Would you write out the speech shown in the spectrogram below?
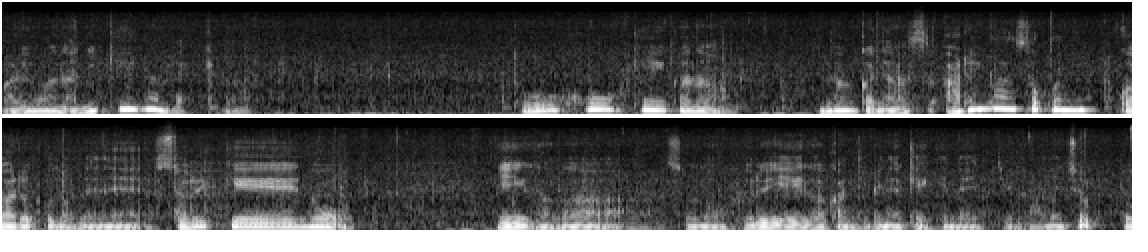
あれは何系なんだっけな？東方系かな？なんかねあれがあそこに1個あることでねそれ系の映画がその古い映画館で見なきゃいけないっていうのはねちょっと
